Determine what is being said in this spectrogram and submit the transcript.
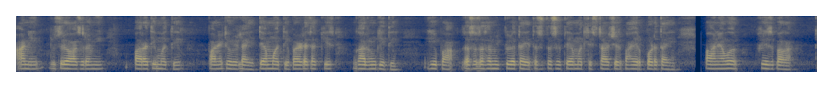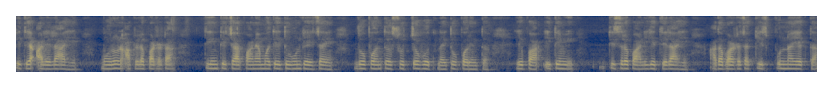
आणि दुसऱ्या बाजूला मी परातीमध्ये पाणी ठेवलेलं आहे. त्यामध्ये बटाट्याचा केस घालून घेते. हे पहा जसं जसं मी पिळत आहे तसं तसं त्यामधले स्टार्चेस बाहेर पडत आहे. पाण्यावर फेस बघा किती आलेला आहे. म्हणून आपल्याला बटाटा तीन ते चार पाण्यामध्ये धुवून घ्यायचा आहे. जोपर्यंत स्वच्छ होत नाही तोपर्यंत. हे पहा इथे मी तिसरं पाणी घेतलेलं आहे. आता बटाट्याचा केस पुन्हा एकदा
